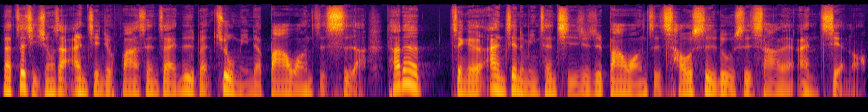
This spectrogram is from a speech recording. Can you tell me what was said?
那这起凶杀案件就发生在日本著名的八王子市啊，它的整个案件的名称其实就是八王子超市入室杀人案件哦。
